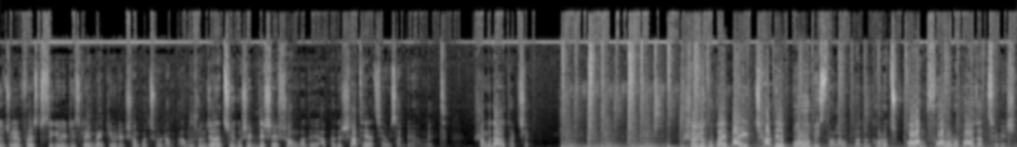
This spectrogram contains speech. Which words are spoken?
শুনছিলেন first security Islam bank limited সংবাদ শিরোনাম। আমন্ত্রণ জানাচ্ছি একুশের দেশের সংবাদে। আপনাদের সাথে আছে আমি সাব্বির আহমেদ। সংবাদ আরও থাকছে। শৈলকুপায় বাড়ির ছাদে বড় বীজতলা। উৎপাদন খরচ কম, ফলনও পাওয়া যাচ্ছে বেশি।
